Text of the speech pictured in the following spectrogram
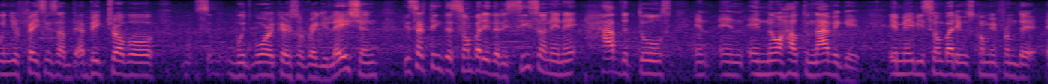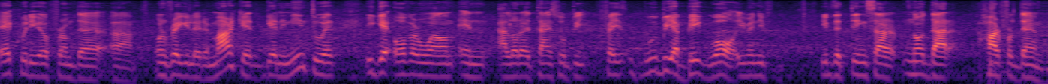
when you're facing a, a, big trouble with workers or regulation these are things that somebody that is seasoned in it have the tools and, and, and know how to navigate it may be somebody who's coming from the equity or from the uh, unregulated market getting into it it get overwhelmed and a lot of times will be face will be a big wall even if if the things are not that hard for them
